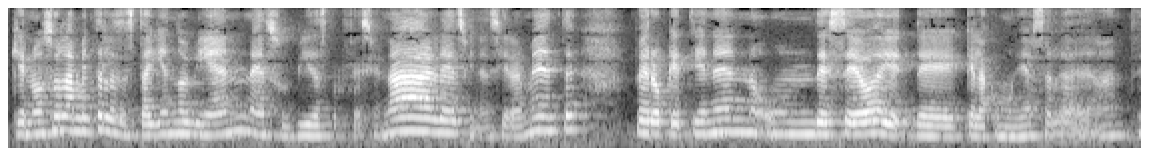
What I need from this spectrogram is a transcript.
que no solamente les está yendo bien en sus vidas profesionales, financieramente, pero que tienen un deseo de, que la comunidad salga adelante.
